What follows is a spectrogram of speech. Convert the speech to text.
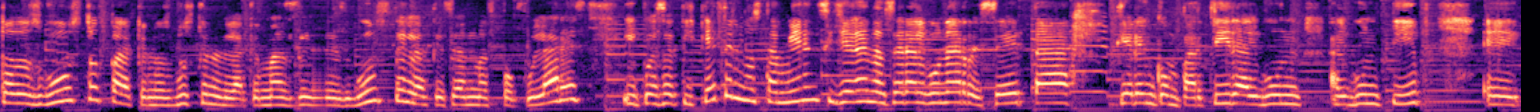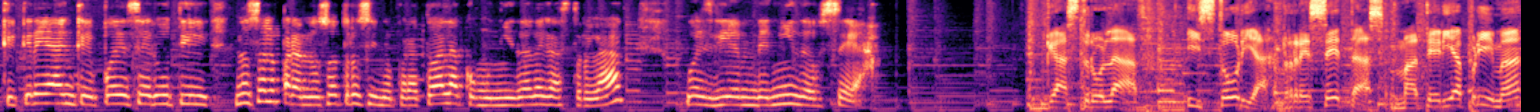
todos gustos, para que nos busquen en la que más les guste, las que sean más populares y pues etiquétenos también si llegan a hacer alguna receta, quieren compartir algún, algún tip eh, que crean que puede ser útil no solo para nosotros sino para toda la comunidad de Gastrolab, pues bienvenido sea. Gastrolab, historia, recetas, materia prima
